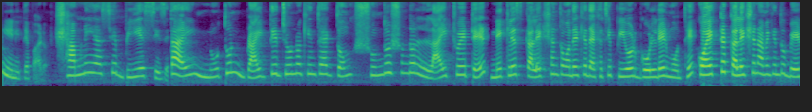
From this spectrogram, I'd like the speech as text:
নিয়ে নিতে পারো। সামনেই আসছে বিয়ের সিজন তাই নতুন ব্রাইডদের জন্য কিন্তু একদম সুন্দর সুন্দর লাইট ওয়েটের নেকলেস কালেকশন তোমাদেরকে দেখাচ্ছি পিওর গোল্ডের মধ্যে। কয়েকটা কালেকশন আমি কিন্তু বের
